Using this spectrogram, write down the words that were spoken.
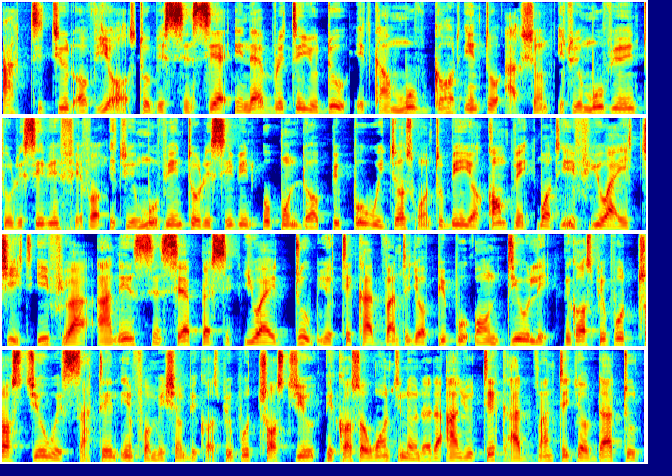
attitude of yours, to be sincere in everything you do, it can move God into action. It will move you into receiving favor. It will move you into receiving open door. People will just want to be in your company. But if you are a cheat, if you are an insincere person, you are a dupe, you take advantage of people unduly because people trust you with certain information, because people trust you because of one thing or another, and you take advantage of that to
